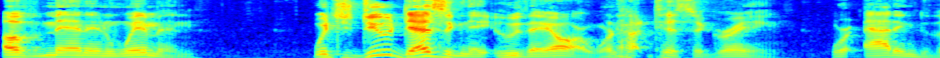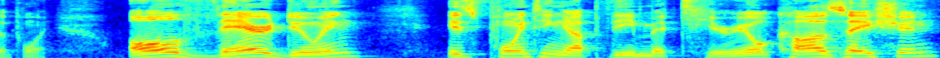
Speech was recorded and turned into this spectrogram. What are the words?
of men and women, which do designate who they are, we're not disagreeing, we're adding to the point. All they're doing is pointing up the material causation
